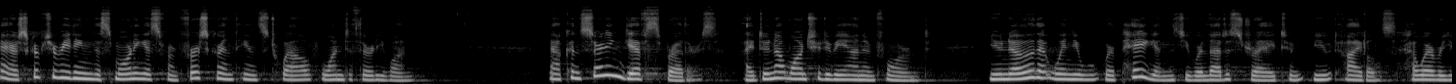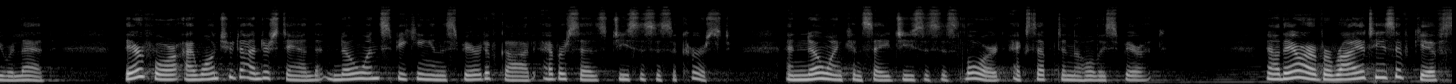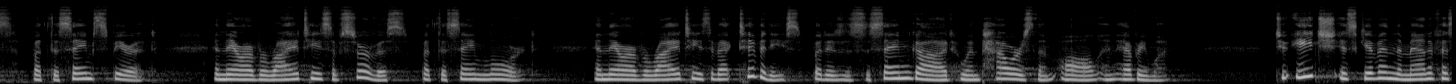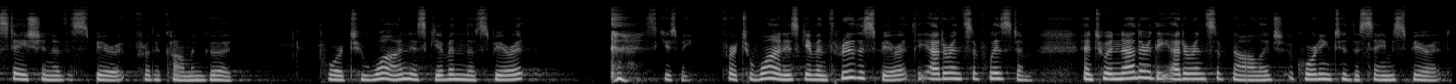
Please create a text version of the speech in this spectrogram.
Okay, our scripture reading this morning is from 1 Corinthians 12 1 to 31. Now, concerning gifts, brothers, I do not want you to be uninformed. You know that when you were pagans, you were led astray to mute idols, however, you were led. Therefore, I want you to understand that no one speaking in the Spirit of God ever says Jesus is accursed, and no one can say Jesus is Lord except in the Holy Spirit. Now, there are varieties of gifts, but the same Spirit, and there are varieties of service, but the same Lord. And there are varieties of activities, but it is the same God who empowers them all and everyone. To each is given the manifestation of the Spirit for the common good. For to one is given the Spirit, excuse me, for to one is given through the Spirit the utterance of wisdom, and to another the utterance of knowledge according to the same Spirit,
